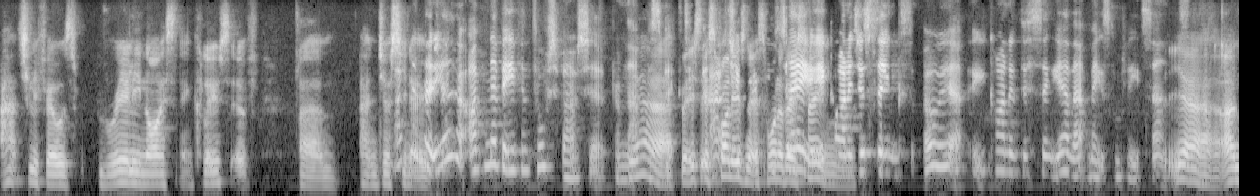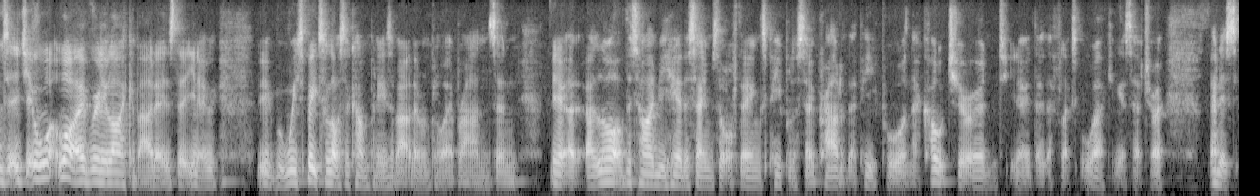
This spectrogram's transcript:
actually feels really nice and inclusive. Um, and just you know never, yeah i've never even thought about it from that yeah perspective. but it's, it's funny isn't it? It's one of those things it kind of just thinks oh yeah you kind of just think yeah that makes complete sense. Yeah and it, what, i really like about it is that you know we speak to lots of companies about their employer brands and you know a, a, lot of the time you hear the same sort of things. People are so proud of their people and their culture and you know their, their flexible working etc and it's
